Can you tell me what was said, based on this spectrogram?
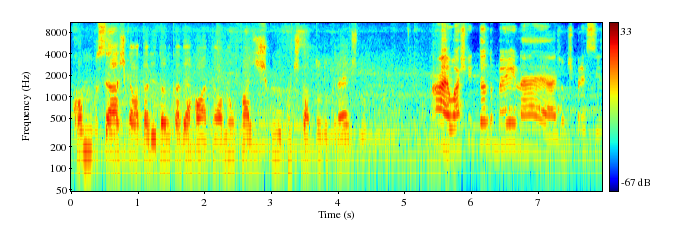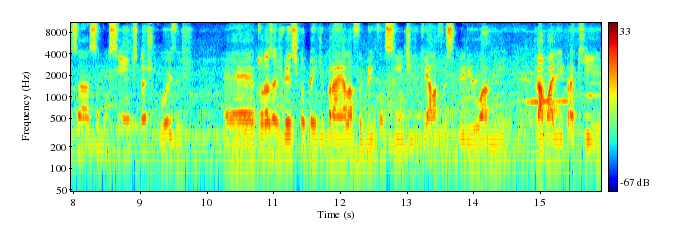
Como você acha que ela está lidando com a derrota? Ela não faz desculpa, te dá todo o crédito. Ah, eu acho que dando bem, né? A gente precisa ser consciente das coisas. É, todas as vezes que eu perdi para ela, fui bem consciente de que ela foi superior a mim. Trabalhei para que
